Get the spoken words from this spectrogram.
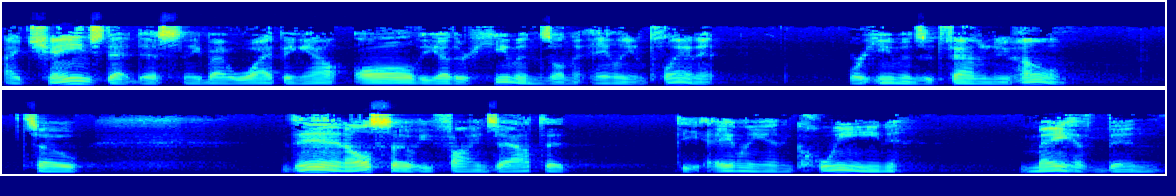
I changed that destiny by wiping out all the other humans on the alien planet where humans had found a new home. So, then also he finds out that the alien queen may have been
